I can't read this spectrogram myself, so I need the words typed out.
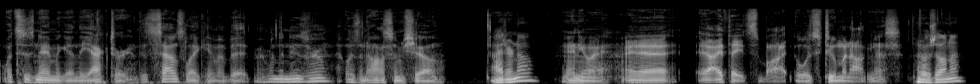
What's his name again? The actor. This sounds like him a bit. Remember the newsroom? That was an awesome show. I don't know. Anyway, uh, I think it's a bot. It was too monotonous. Rosanne?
